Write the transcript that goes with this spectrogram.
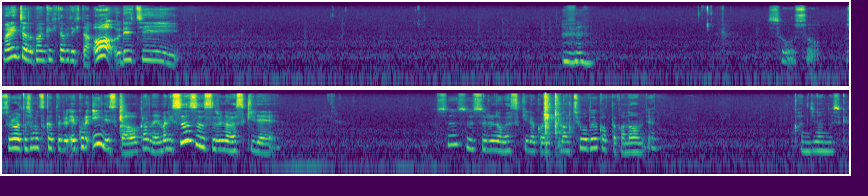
マリンちゃんのパンケーキ食べてきた。お嬉しい。そうそう。それ私も使ってる。えこれいいんですか？わかんない。マリスースーするのが好きで。スースーするのが好きだからまあちょうどよかったかなみたいな。感じなんですけど。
